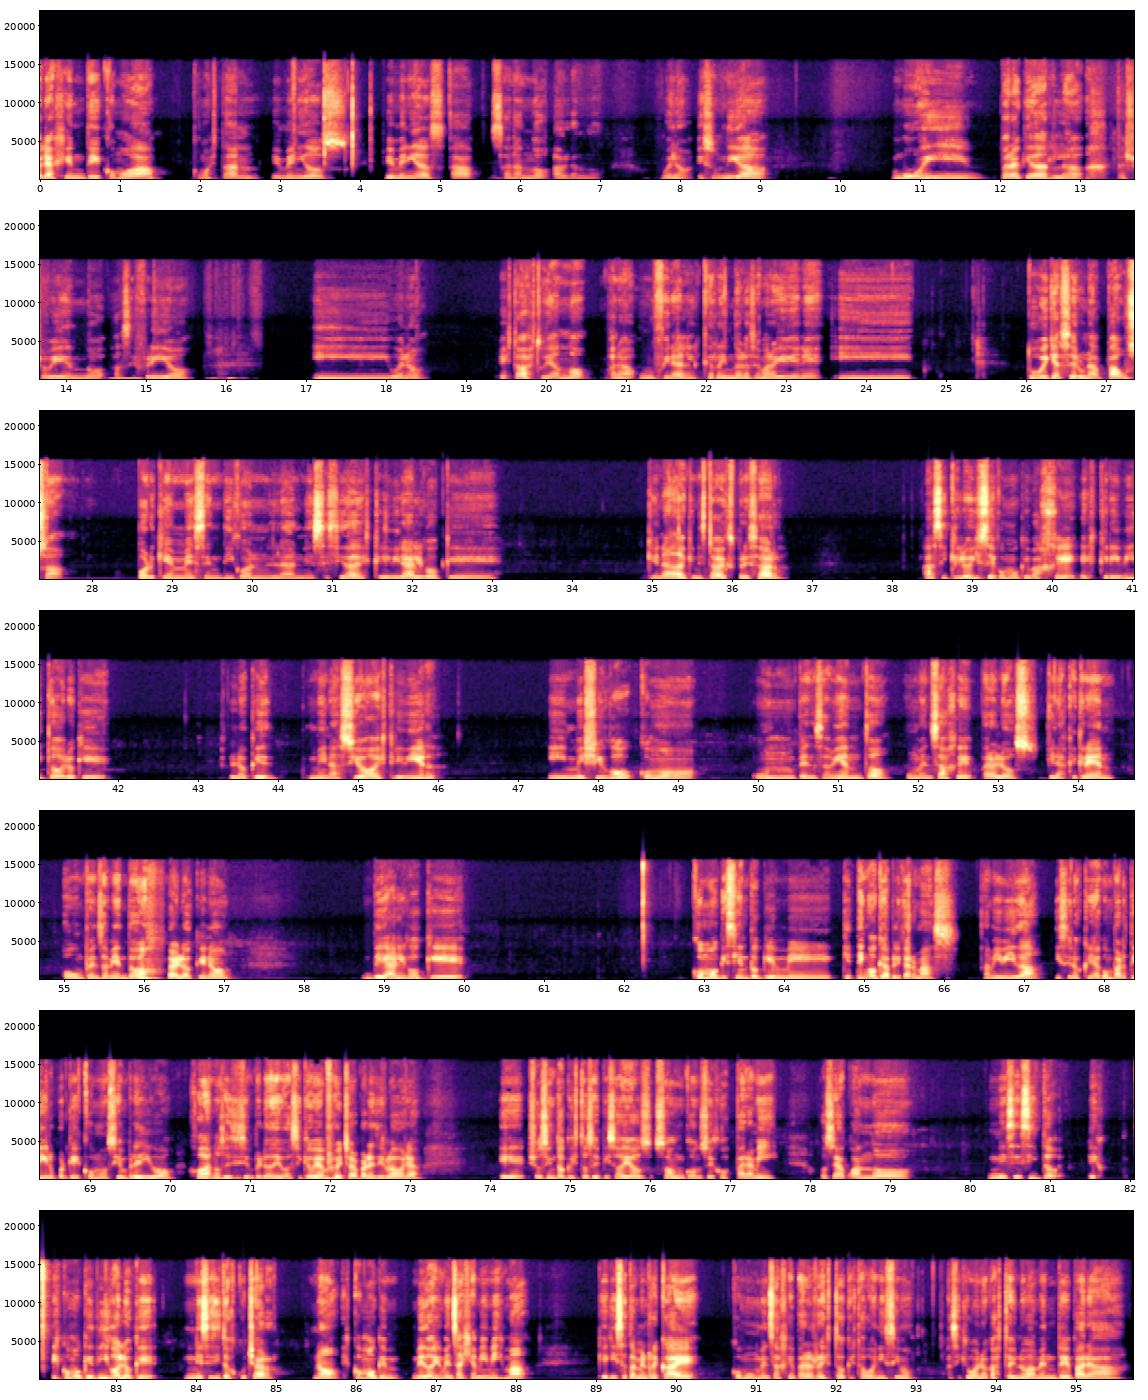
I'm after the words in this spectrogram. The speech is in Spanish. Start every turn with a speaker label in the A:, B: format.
A: Hola gente, ¿cómo va? ¿Cómo están? Bienvenidos, bienvenidas a Sanando Hablando. Bueno, es un día muy para quedarla. Está lloviendo, hace frío. Y bueno, estaba estudiando para un final que rindo la semana que viene y tuve que hacer una pausa porque me sentí con la necesidad de escribir algo que que nada, que necesitaba expresar. Así que lo hice, como que bajé, escribí todo lo que lo que me nació escribir y me llegó como un pensamiento, un mensaje para los y las que creen o un pensamiento para los que no de algo que como que siento que me que tengo que aplicar más a mi vida y se los quería compartir porque como siempre digo, joda, no sé si siempre lo digo, así que voy a aprovechar para decirlo ahora. Eh, yo siento que estos episodios son consejos para mí. O sea, cuando necesito, es, es como que digo lo que necesito escuchar, ¿no? Es como que me doy un mensaje a mí misma que quizá también recae como un mensaje para el resto, que está buenísimo. Así que bueno, acá estoy nuevamente para,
